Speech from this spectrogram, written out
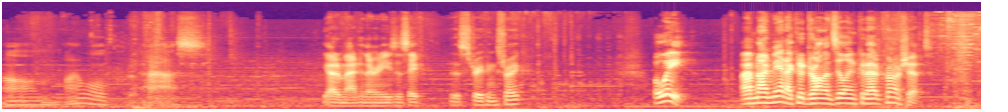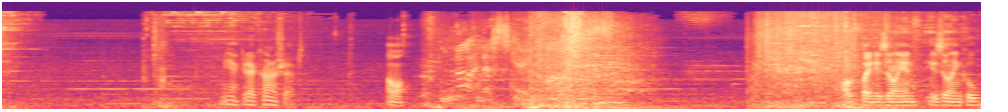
Um, I will pass. You gotta imagine they're gonna use a safe, this strafing strike. Oh wait, I have nine man. I could have drawn that Zilean. Could have had Chrono Shift. Yeah, I could have Chrono Shift. Oh well. Play New Zealand. New Zealand cool.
